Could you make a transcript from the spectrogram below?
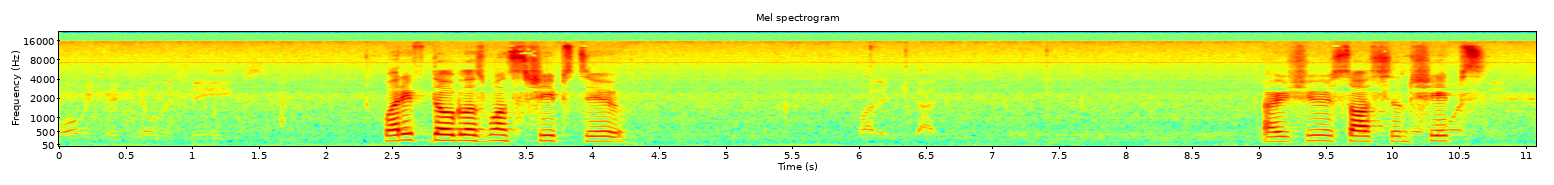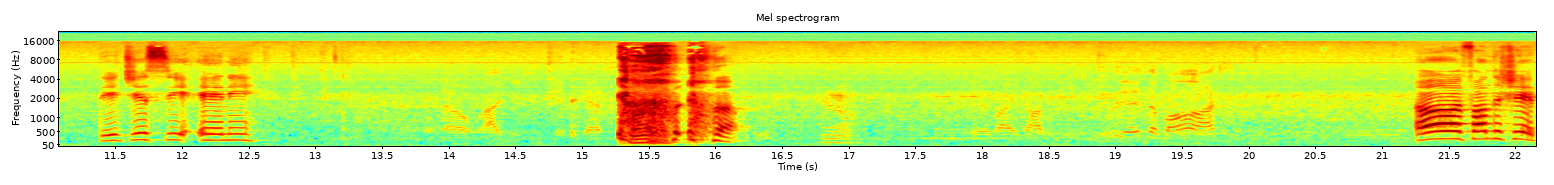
Or we could kill the sheep. What if Douglas wants sheeps too? What if he does? Are you sure you saw some sheeps? Did you see any? No, I just did guess. oh, Não. there might not be. Ooh, there's a boss. Oh, I found the sheep.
